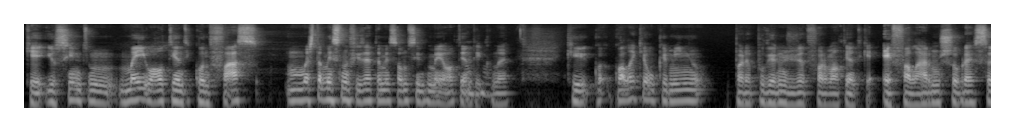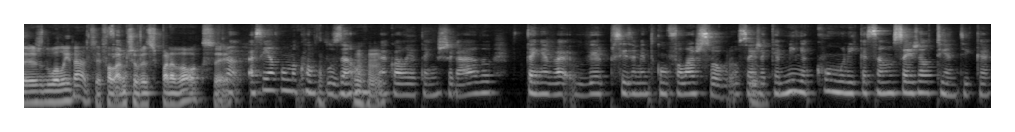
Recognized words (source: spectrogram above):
Que é, eu sinto-me meio autêntico quando faço, mas também se não fizer também só me sinto meio autêntico, uhum. não é? Que, qual é que é o caminho para podermos viver de forma autêntica? É falarmos sobre essas dualidades, é falarmos Sim. sobre esses paradoxos. É... Pronto, assim, alguma conclusão uhum. a qual eu tenho chegado tem a ver precisamente com falar sobre, ou seja, uhum. que a minha comunicação seja autêntica.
